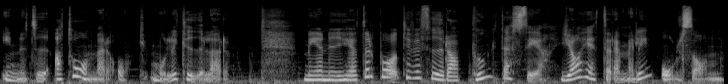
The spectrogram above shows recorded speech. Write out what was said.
inuti atomer och molekyler. Mer nyheter på tv4.se. Jag heter Emily Olsson.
